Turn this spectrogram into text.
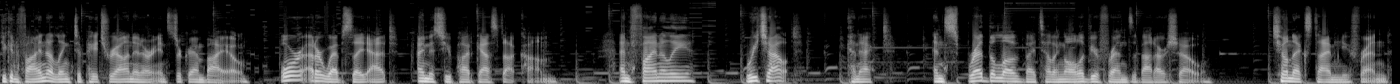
You can find a link to Patreon in our Instagram bio or at our website at imissyoupodcast.com. And finally, reach out, connect, and spread the love by telling all of your friends about our show. Till next time, new friend.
